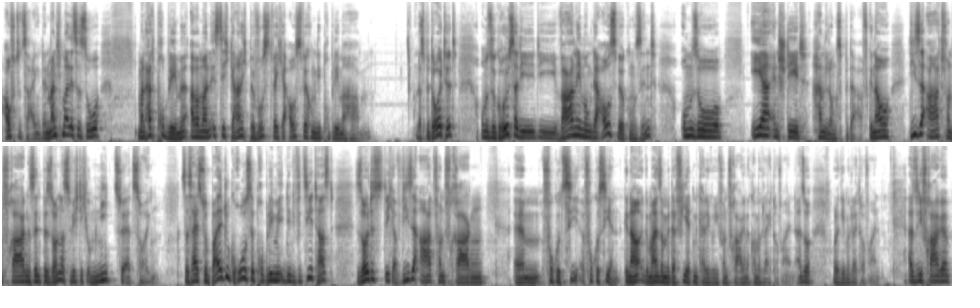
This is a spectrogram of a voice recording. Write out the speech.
aufzuzeigen. Denn manchmal ist es so, man hat Probleme, aber man ist sich gar nicht bewusst, welche Auswirkungen die Probleme haben. Und das bedeutet, umso größer die, die Wahrnehmung der Auswirkungen sind, umso eher entsteht Handlungsbedarf. Genau diese Art von Fragen sind besonders wichtig, um Need zu erzeugen. Das heißt, sobald du große Probleme identifiziert hast, solltest du dich auf diese Art von Fragen ähm, fokussieren. Genau, gemeinsam mit der vierten Kategorie von Fragen, da kommen wir gleich drauf ein. Also, oder gehen wir gleich drauf ein. Also die Frage,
